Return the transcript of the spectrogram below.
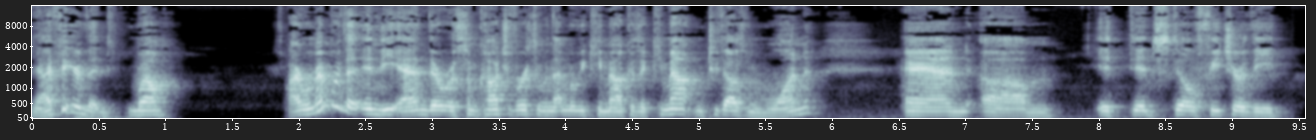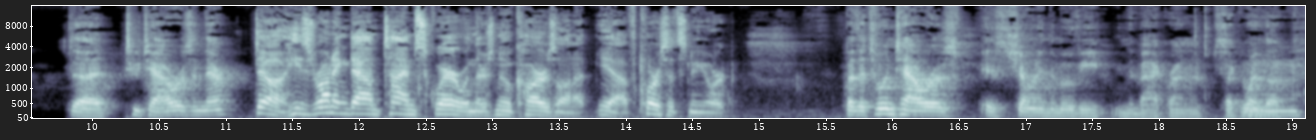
Yeah, I figured that. Well, I remember that in the end there was some controversy when that movie came out because it came out in 2001, and um, it did still feature the the two towers in there, Duh, he's running down Times Square when there's no cars on it. Yeah, of course it's New York. but the twin towers is shown in the movie in the background. It's like one of Mm. the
